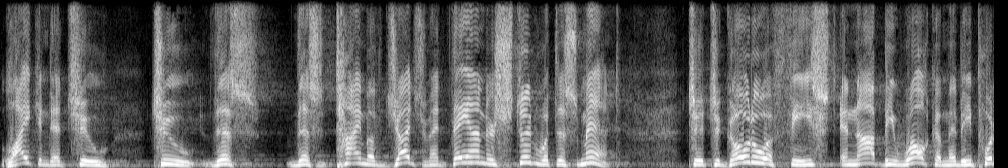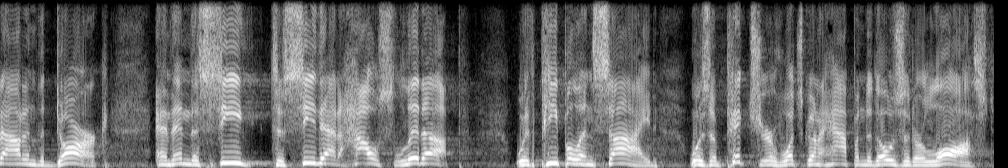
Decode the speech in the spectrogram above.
likened it to, to this, this time of judgment, they understood what this meant. To, to go to a feast and not be welcome and be put out in the dark and then to see, to see that house lit up with people inside was a picture of what's going to happen to those that are lost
